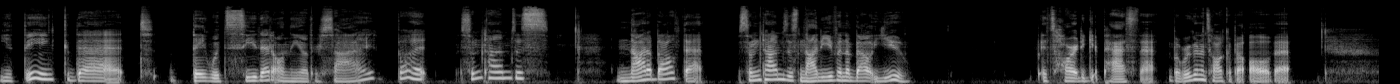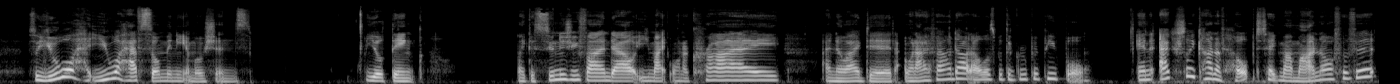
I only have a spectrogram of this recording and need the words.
you think that they would see that on the other side, but sometimes it's not about that. Sometimes it's not even about you. It's hard to get past that, but we're going to talk about all of that. So you will you will have so many emotions. You'll think like as soon as you find out, you might want to cry. I know I did. When I found out I was with a group of people, and it actually kind of helped take my mind off of it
